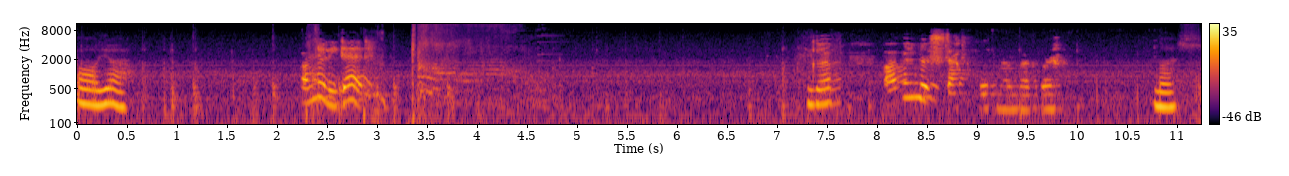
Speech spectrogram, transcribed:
Oh, yeah. I'm nearly dead. Okay. I have a bit stack of gold now, by the way. Nice.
